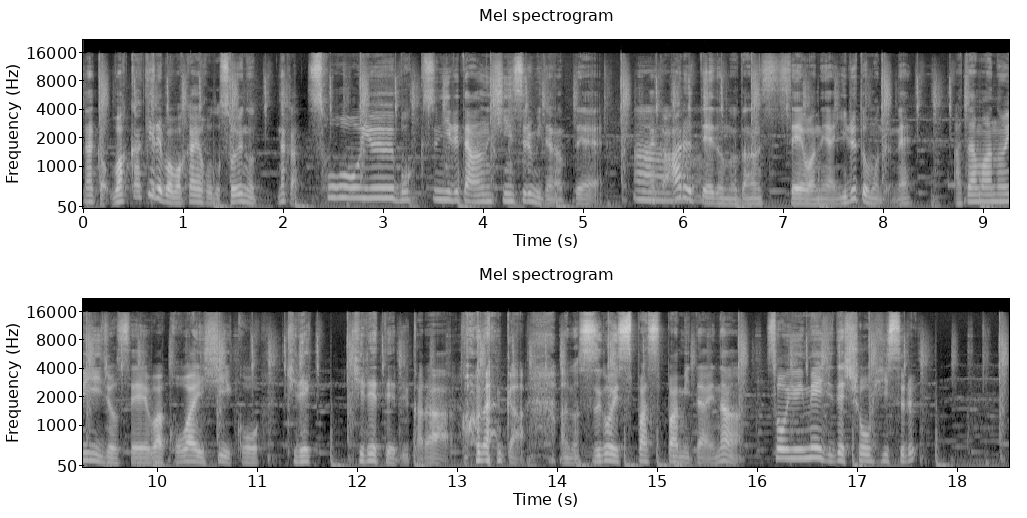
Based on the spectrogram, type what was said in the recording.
なんか若ければ若いほどそういうのなんかそういうボックスに入れて安心するみたいなのってなんかある程度の男性はねいると思うんだよね。頭のいい女性は怖いしこう切れ切れてるから こうなんかあのすごいスパスパみたいなそういうイメージで消費する？っ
